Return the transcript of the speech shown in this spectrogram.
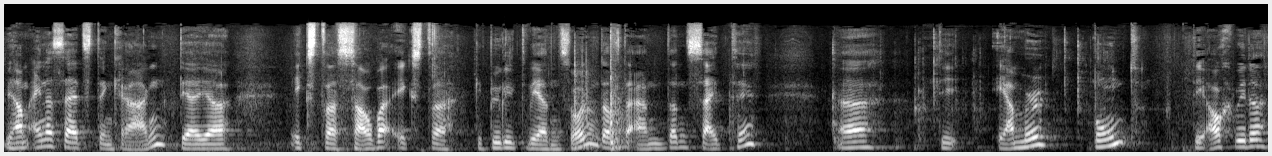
Wir haben einerseits den Kragen, der ja extra sauber, extra gebügelt werden soll und auf der anderen Seite äh, die Ärmelbund, die auch wieder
